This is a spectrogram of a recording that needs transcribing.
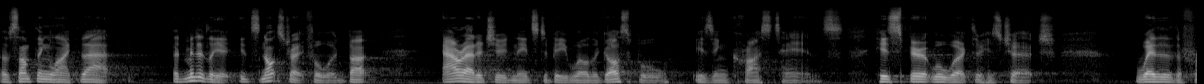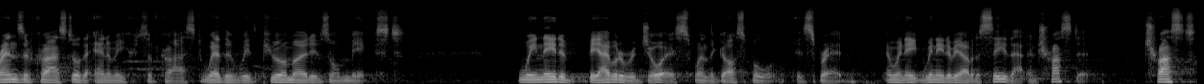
of something like that, admittedly, it's not straightforward, but our attitude needs to be well, the gospel is in Christ's hands. His spirit will work through his church whether the friends of Christ or the enemies of Christ, whether with pure motives or mixed, we need to be able to rejoice when the gospel is spread. And we need, we need to be able to see that and trust it. Trust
